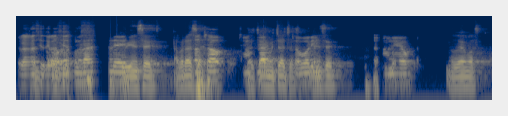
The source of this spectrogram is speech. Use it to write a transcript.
Gracias, gracias. Cuídense. Abrazo. Chao, chao. Chao, muchachos. Cuídense. Nos vemos.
